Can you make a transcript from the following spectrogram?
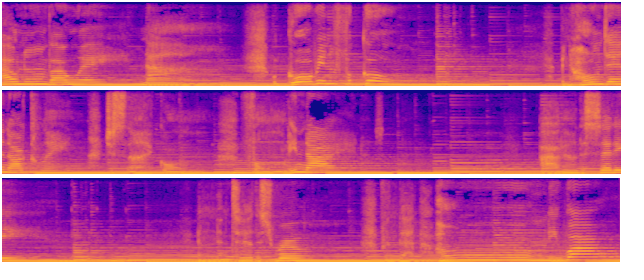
out of our way now. We're going for gold. Been holding our claim just like on 49ers. Out of the city and into this room from that holy water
